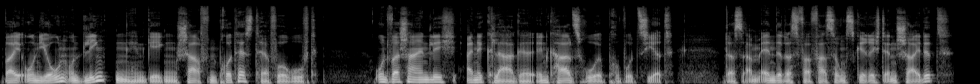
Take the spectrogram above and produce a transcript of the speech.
bei Union und Linken hingegen scharfen Protest hervorruft und wahrscheinlich eine Klage in Karlsruhe provoziert. Dass am Ende das Verfassungsgericht entscheidet,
